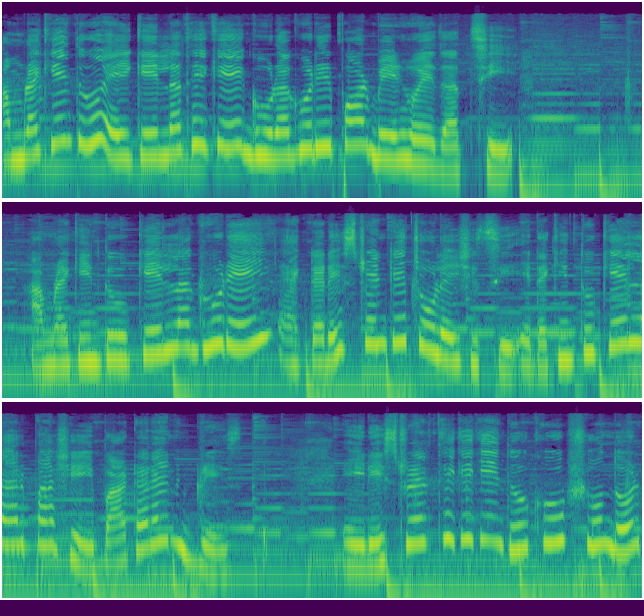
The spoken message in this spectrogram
আমরা কিন্তু এই কেল্লা থেকে ঘোরাঘুরির পর বের হয়ে যাচ্ছি। আমরা কিন্তু কেল্লা ঘুরেই একটা রেস্টুরেন্টে চলে এসেছি। এটা কিন্তু কেল্লার পাশেই বাটার অ্যান্ড গ্রেস এই রেস্টুরেন্ট থেকে কিন্তু খুব সুন্দর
